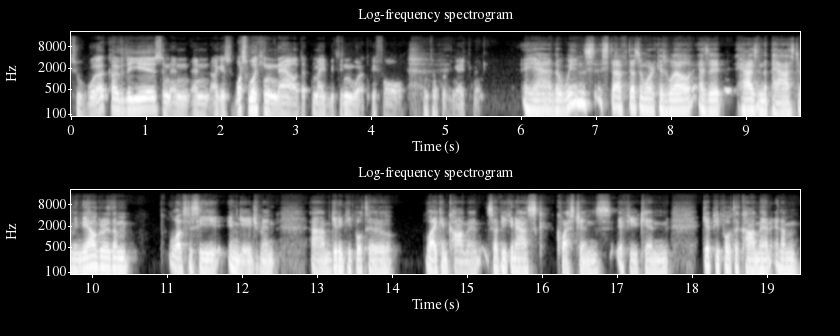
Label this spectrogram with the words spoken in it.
to work over the years, and and and I guess what's working now that maybe didn't work before in terms of engagement? Yeah, the wins stuff doesn't work as well as it has in the past. I mean, the algorithm loves to see engagement, um, getting people to like and comment. So if you can ask questions, if you can get people to comment, and I'm,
